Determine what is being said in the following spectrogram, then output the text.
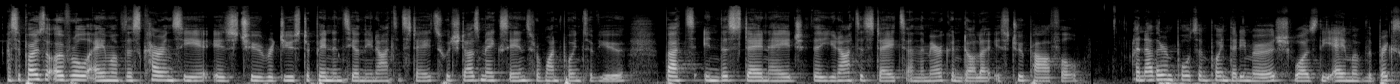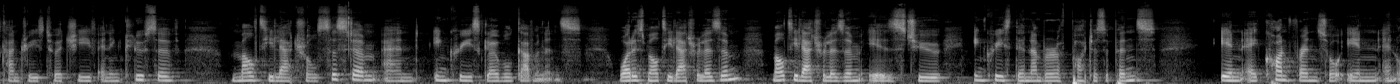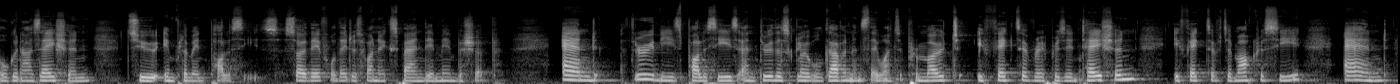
I suppose the overall aim of this currency is to reduce dependency on the United States, which does make sense from one point of view. But in this day and age, the United States and the American dollar is too powerful. Another important point that emerged was the aim of the BRICS countries to achieve an inclusive, multilateral system and increase global governance. What is multilateralism? Multilateralism is to increase the number of participants in a conference or in an organization to implement policies. So, therefore, they just want to expand their membership. And through these policies and through this global governance, they want to promote effective representation, effective democracy, and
